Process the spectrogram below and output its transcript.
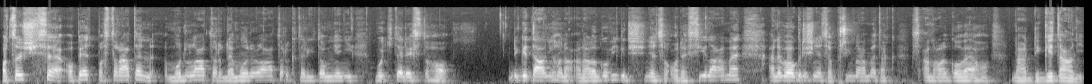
O což se opět postará ten modulátor, demodulátor, který to mění buď tedy z toho digitálního na analogový, když něco odesíláme, anebo když něco přijímáme, tak z analogového na digitální.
